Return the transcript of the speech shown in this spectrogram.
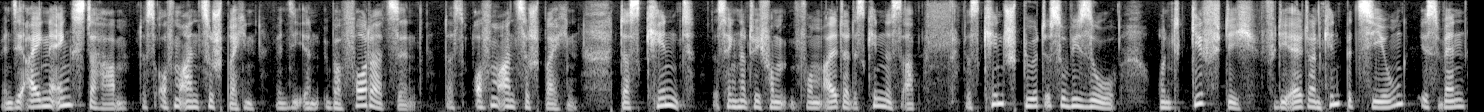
Wenn sie eigene Ängste haben, das offen anzusprechen. Wenn sie überfordert sind, das offen anzusprechen. Das Kind, das hängt natürlich vom, vom Alter des Kindes ab, das Kind spürt es sowieso. Und giftig für die Eltern-Kind-Beziehung ist, wenn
